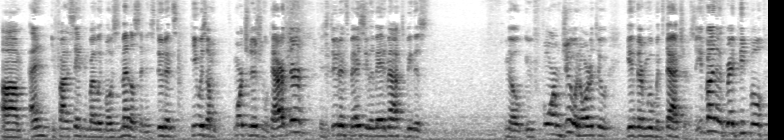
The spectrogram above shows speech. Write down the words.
Um, and you find the same thing by with Moses Mendelssohn. His students, he was a more traditional character. His students basically made him out to be this you know, reformed Jew in order to give their movement stature. So you find that with great people,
